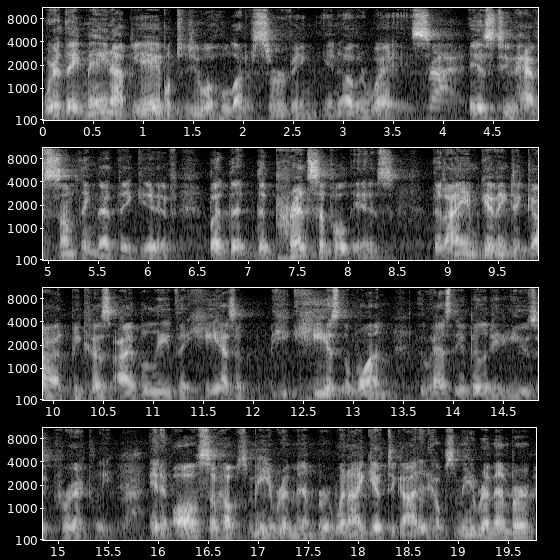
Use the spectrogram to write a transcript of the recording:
where they may not be able to do a whole lot of serving in other ways Right. is to have something that they give. But the, the principle is that I am giving to God because I believe that He has a He, he is the one who has the ability to use it correctly. Right. And it also helps me remember when I give to God, it helps me remember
